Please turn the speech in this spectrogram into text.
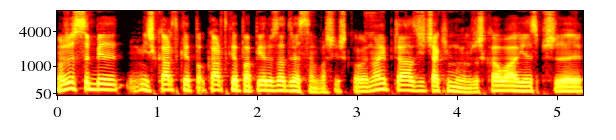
Możesz sobie mieć kartkę, kartkę papieru z adresem waszej szkoły. No i teraz dzieciaki mówią, że szkoła jest przy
